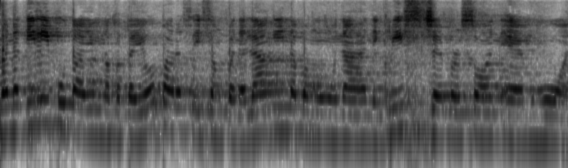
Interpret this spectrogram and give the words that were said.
Manatili po tayong nakatayo para sa isang panalangin na pangungunahan ni Chris Jefferson M. Juan.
